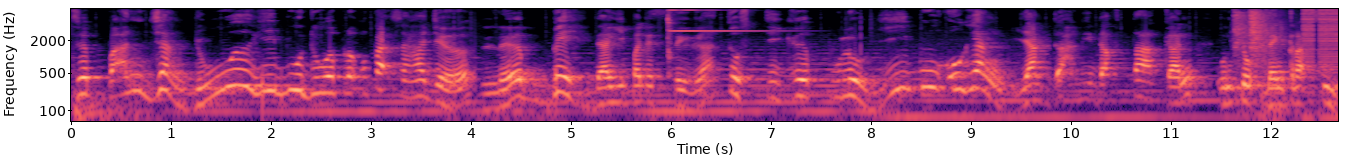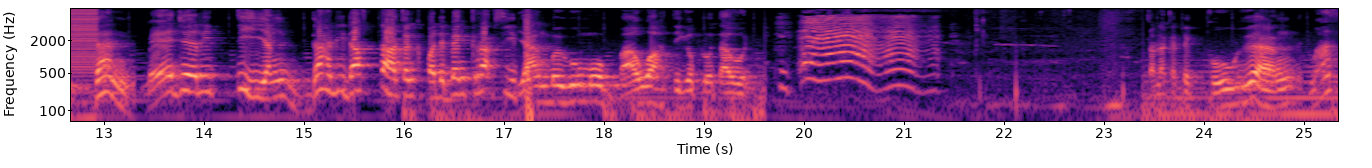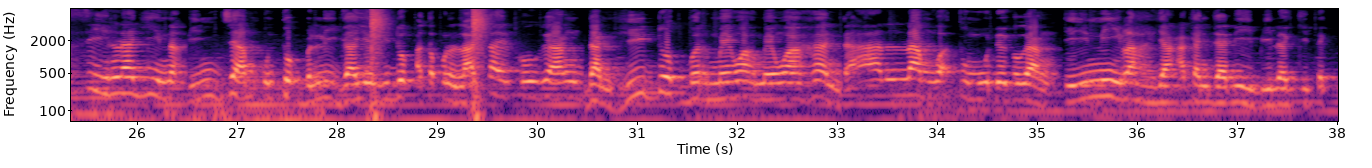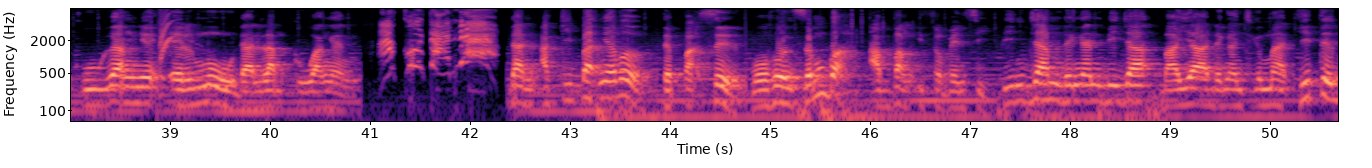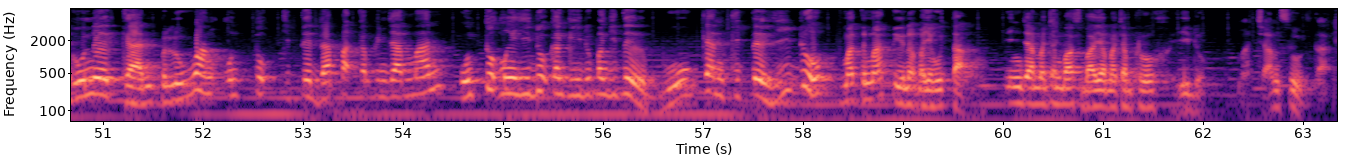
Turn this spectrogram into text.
Sepanjang 2024 sahaja, lebih daripada 130,000 orang yang dah didaftarkan untuk bankruptcy dan majoriti yang dah didaftarkan kepada bankruptcy yang berumur bawah 30 tahun. Kalau kata korang masih lagi nak pinjam untuk beli gaya hidup ataupun lifestyle korang dan hidup bermewah-mewahan dalam waktu muda korang. Inilah yang akan jadi bila kita kurangnya ilmu dalam kewangan. Aku tak nak! Dan akibatnya apa? Terpaksa mohon sembah abang insolvensi. Pinjam dengan bijak, bayar dengan cermat. Kita gunakan peluang untuk kita dapatkan pinjaman untuk menghidupkan kehidupan kita. Bukan kita hidup mata-mata nak bayar hutang. Pinjam macam bos, bayar macam pro, hidup macam sultan.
